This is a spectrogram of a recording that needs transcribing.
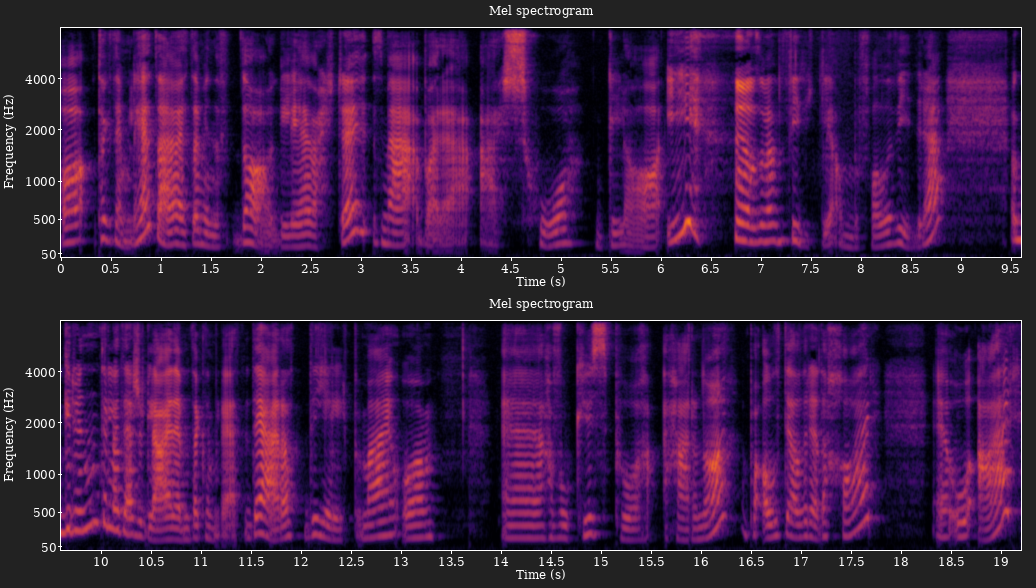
Og takknemlighet er jo et av mine daglige verktøy som jeg bare er så glad i, og som jeg virkelig anbefaler videre. Og grunnen til at jeg er så glad i det med takknemlighet, det er at det hjelper meg å eh, ha fokus på her og nå, på alt jeg allerede har, og er.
